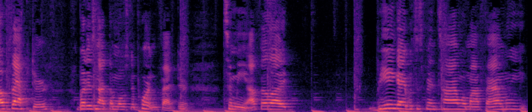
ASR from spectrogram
a factor, but it's not the most important factor to me. I feel like being able to spend time with my family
